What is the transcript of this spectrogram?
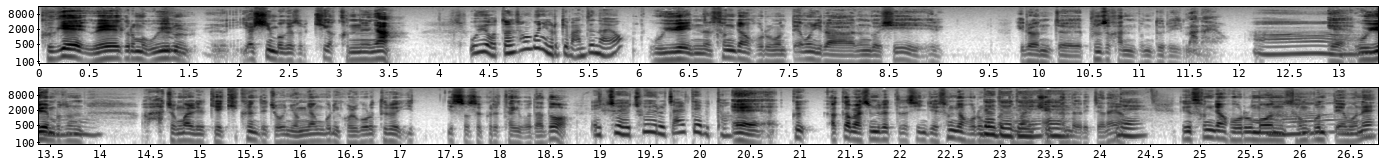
그게 왜 그러면 우유를 열심히 먹여서 키가 컸느냐? 우유 어떤 성분이 그렇게 만드나요? 우유에 있는 성장 호르몬 때문이라는 것이 이런 저 분석한 분들이 많아요. 아. 예, 우유에 무슨 아, 정말 이렇게 키 크는데 좋은 영양분이 골고루 들어 있, 있어서 그렇다기보다도 애초에 초유를 짤 때부터. 예, 그 아까 말씀드렸듯이 이제 성장 호르몬 같은 거 네네네, 많이 주입한다 예. 그랬잖아요. 네. 그 성장 호르몬 아. 성분 때문에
